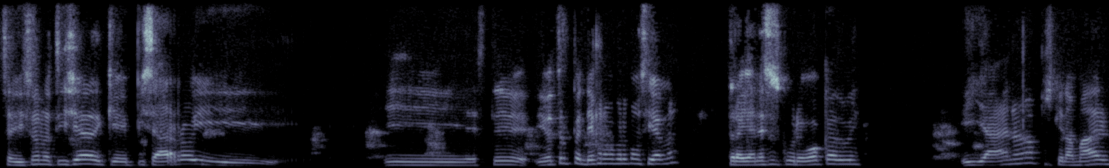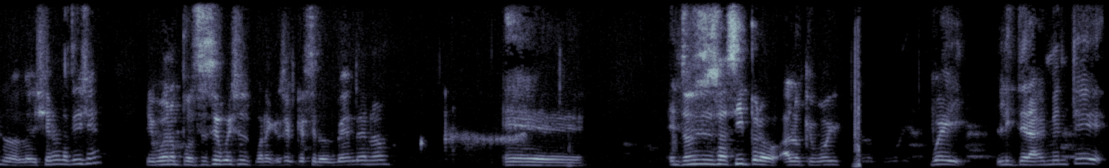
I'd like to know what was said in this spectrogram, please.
se hizo noticia de que Pizarro y, y este, y otro pendejo, no me acuerdo cómo se llama, traían esos cubrebocas, güey. Y ya, no, pues que la madre lo, lo hicieron noticia. Y bueno, pues ese güey se supone que es el que se los vende, ¿no? Eh, entonces es así, pero a lo que voy, güey, literalmente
